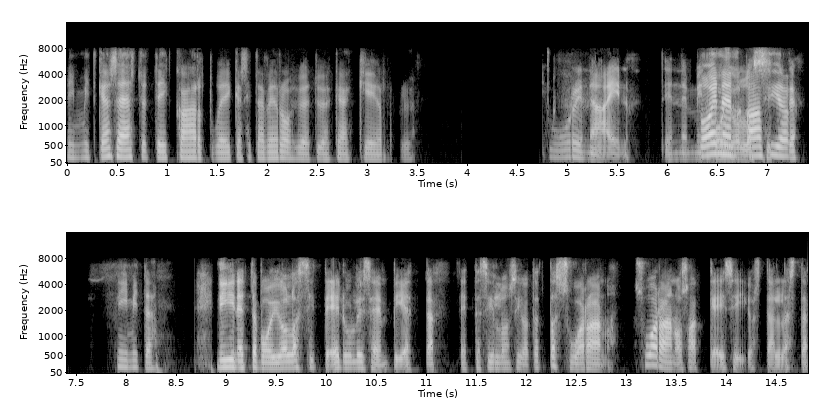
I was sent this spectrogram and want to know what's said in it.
niin mitkään säästöt ei kartu eikä sitä verohyötyäkään kerry. Juuri näin. Ennemmin Toinen voi olla asia, sitten, niin mitä? Niin, että voi olla sitten edullisempi, että, että silloin sijoitettaisiin suoraan, suoraan osakkeisiin, jos tällaista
